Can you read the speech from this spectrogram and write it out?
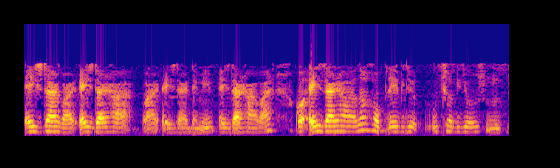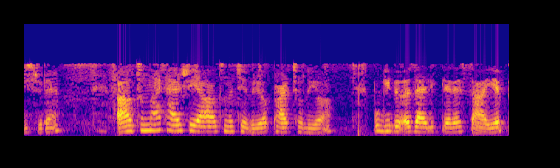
ejder var, ejderha var, ejder demeyeyim, ejderha var. O ejderhalı hoplayabiliyor, uçabiliyorsunuz bir süre. Altınlar her şeyi altına çeviriyor, parçalıyor. Bu gibi özelliklere sahip.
